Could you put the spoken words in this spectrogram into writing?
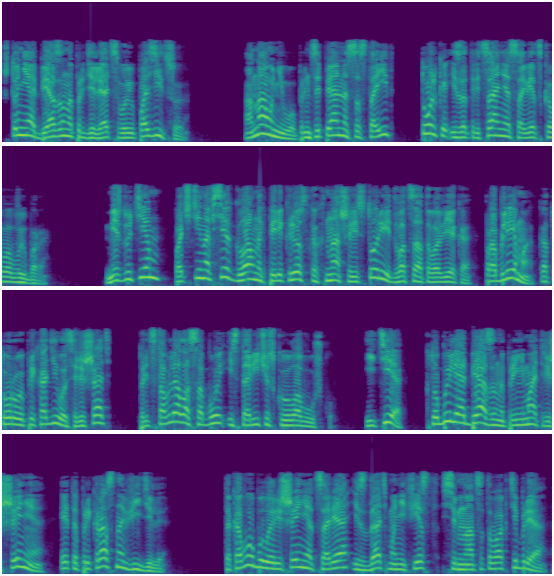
что не обязан определять свою позицию. Она у него принципиально состоит только из отрицания советского выбора. Между тем, почти на всех главных перекрестках нашей истории XX века проблема, которую приходилось решать, представляла собой историческую ловушку. И те, кто были обязаны принимать решения, это прекрасно видели. Таково было решение царя издать манифест 17 октября,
